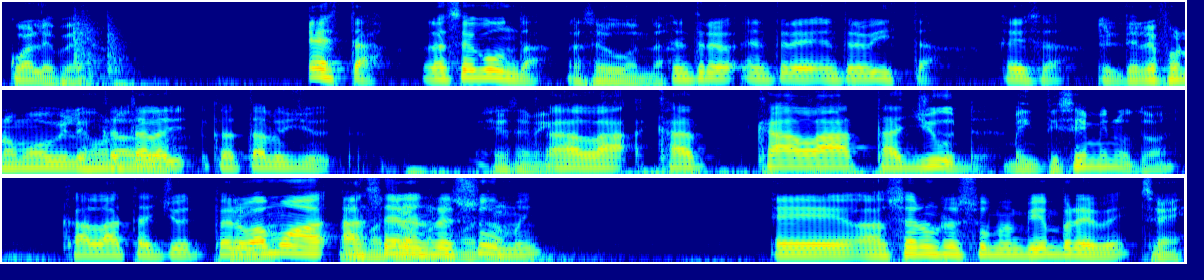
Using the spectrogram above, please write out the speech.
¿Cuál es, Pedro? esta, la segunda, La segunda. entre, entre entrevista, esa, El teléfono móvil es una Catala-. Cataluyud, Ese mismo. Cala- Ca- Calatayud, 26 minutos, ¿eh? Calatayud. Pero, Pero vamos a hacer en resumen, eh, a hacer un resumen bien breve Sí.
